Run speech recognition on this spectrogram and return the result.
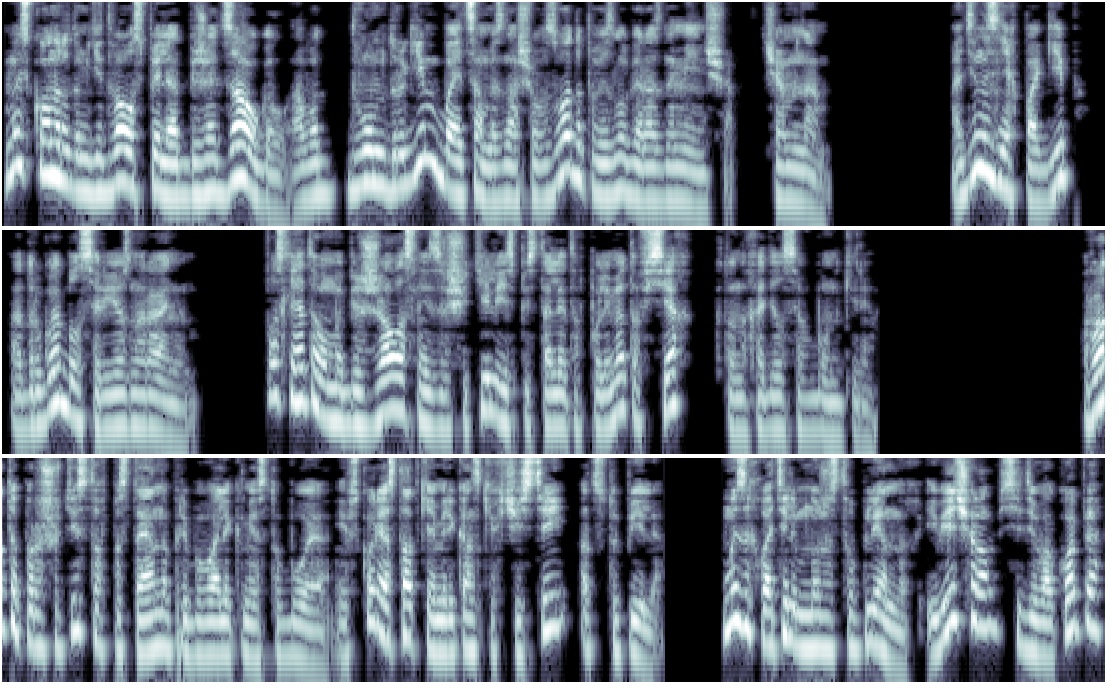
Мы с Конрадом едва успели отбежать за угол, а вот двум другим бойцам из нашего взвода повезло гораздо меньше, чем нам. Один из них погиб, а другой был серьезно ранен. После этого мы безжалостно изрешетили из пистолетов-пулеметов всех, кто находился в бункере. Роты парашютистов постоянно прибывали к месту боя, и вскоре остатки американских частей отступили. Мы захватили множество пленных, и вечером, сидя в окопе,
